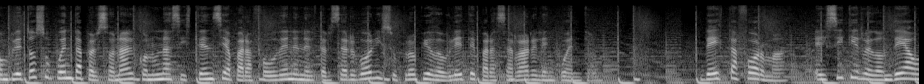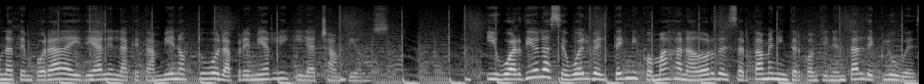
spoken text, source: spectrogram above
Completó su cuenta personal con una asistencia para Foden en el tercer gol y su propio doblete para cerrar el encuentro. De esta forma, el City redondea una temporada ideal en la que también obtuvo la Premier League y la Champions. Y Guardiola se vuelve el técnico más ganador del certamen intercontinental de clubes,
